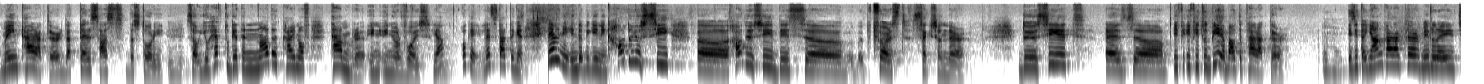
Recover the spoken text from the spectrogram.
main character that tells us the story. Mm -hmm. So you have to get another kind of timbre in, in your voice. Yeah? Mm -hmm. Okay, let's start again. Tell me in the beginning, how do you see uh, how do you see this uh, first section there? Do you see it as, uh, if, if it would be about a character, mm -hmm. is it a young character, middle age,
